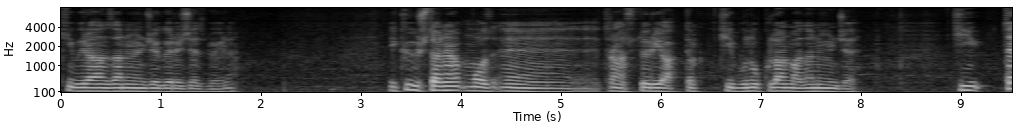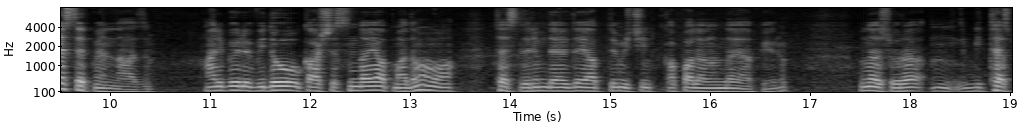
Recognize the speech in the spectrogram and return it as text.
Ki birazdan önce göreceğiz böyle. 2-3 tane e, transistör yaktım ki bunu kullanmadan önce. Ki test etmen lazım. Hani böyle video karşısında yapmadım ama testlerim de evde yaptığım için kapalı alanda yapıyorum. Bundan sonra bir test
